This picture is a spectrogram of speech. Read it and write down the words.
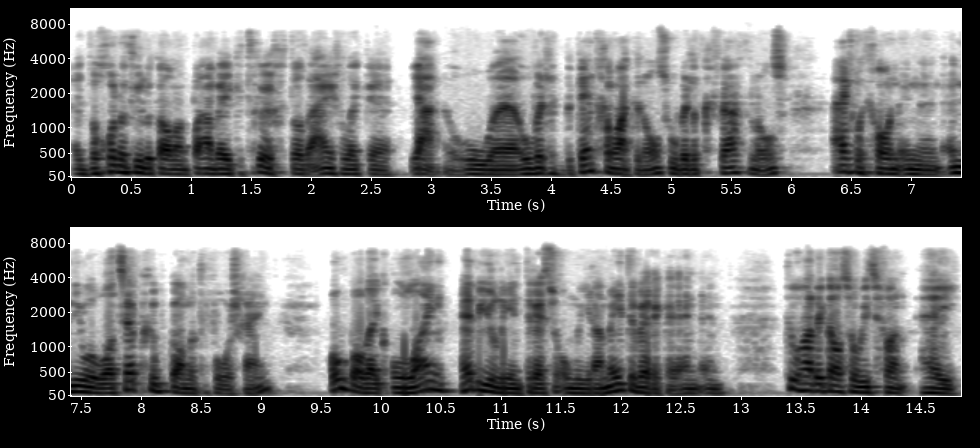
het begon natuurlijk al een paar weken terug. Dat eigenlijk, ja, hoe, hoe werd het bekendgemaakt aan ons? Hoe werd het gevraagd aan ons? Eigenlijk gewoon in een, een nieuwe WhatsApp groep kwam het tevoorschijn. Honkbalweek online. Hebben jullie interesse om hier aan mee te werken? En, en toen had ik al zoiets van, hey,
